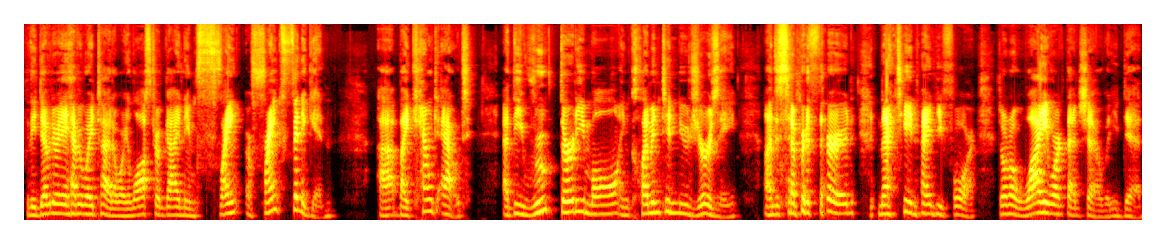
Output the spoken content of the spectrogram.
for the WWA heavyweight title, where he lost to a guy named Frank or Frank Finnegan uh, by Count Out at the Route 30 Mall in Clementon, New Jersey on December 3rd, 1994. Don't know why he worked that show, but he did.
